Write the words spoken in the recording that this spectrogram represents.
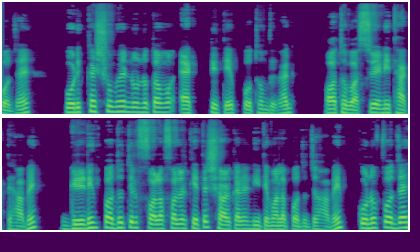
পর্যায়ে পরীক্ষার সমূহের ন্যূনতম একটিতে প্রথম বিভাগ অথবা শ্রেণি থাকতে হবে। গ্রেডিং পদ্ধতির ফলাফলের ক্ষেত্রে সরকারের নীতিমালা প্রযোজ্য হবে। কোনো পর্যায়ে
